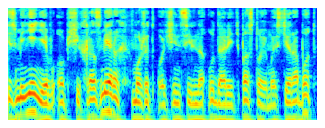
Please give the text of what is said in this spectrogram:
изменение в общих размерах может очень сильно ударить по стоимости работ».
